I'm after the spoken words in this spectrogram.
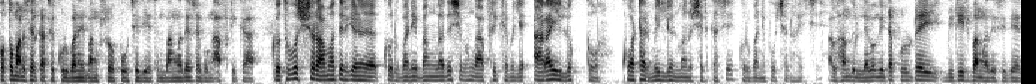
কত মানুষের কাছে কুরবানির মাংস পৌঁছে দিয়েছেন? বাংলাদেশ এবং আফ্রিকা। গত বছর আমাদের কোরবানি বাংলাদেশ এবং আফ্রিকা মিলে আড়াই লক্ষ কোয়ার্টার মিলিয়ন মানুষের কাছে কোরবানি পৌঁছানো হয়েছে। আলহামদুলিল্লাহ এবং এটা পুরোটাই ব্রিটিশ বাংলাদেশিদের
